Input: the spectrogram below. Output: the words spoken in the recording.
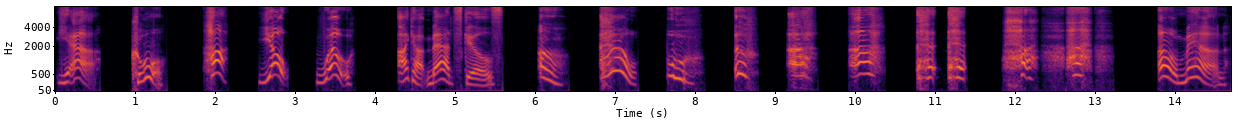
Yeah, cool. Ha! Yo! Whoa! I got mad skills. Uh! Ow! Ooh! Ooh! Ah! Ah! ha! Ha! Oh man!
